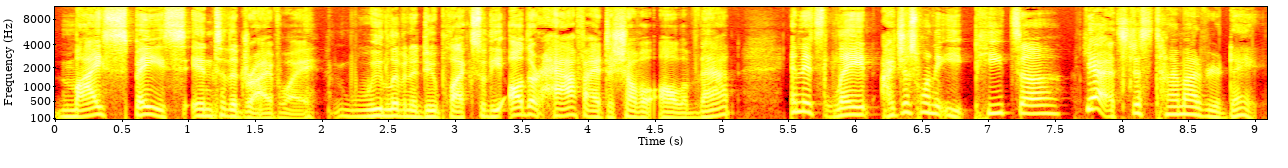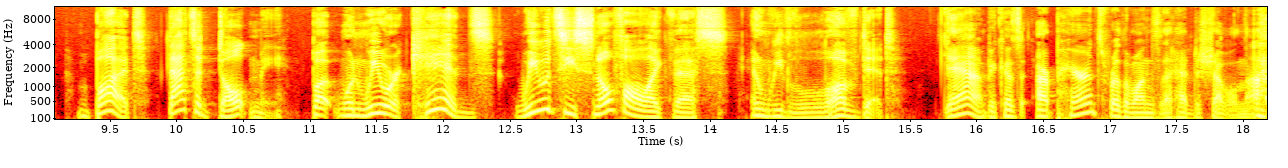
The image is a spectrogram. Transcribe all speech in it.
my space into the driveway. We live in a duplex so the other half I had to shovel all of that and it's late I just want to eat pizza Yeah, it's just time out of your day. but that's adult me. But when we were kids, we would see snowfall like this and we loved it. Yeah, because our parents were the ones that had to shovel, not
